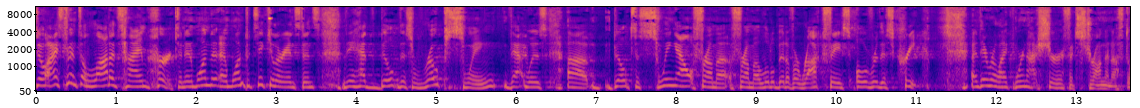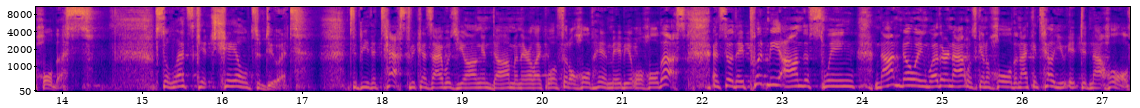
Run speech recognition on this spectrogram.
So I spent a lot of time hurt. And in one, in one particular instance, they had built this rope swing that was uh, built to swing out from a, from a little bit of a rock face over this creek. And they were like, we're not sure if it's strong enough to hold us. So let's get Chael to do it to be the test because I was young and dumb and they were like, well, if it'll hold him, maybe it will hold us. And so they put me on the swing, not knowing whether or not it was going to hold. And I can tell you it did not hold.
